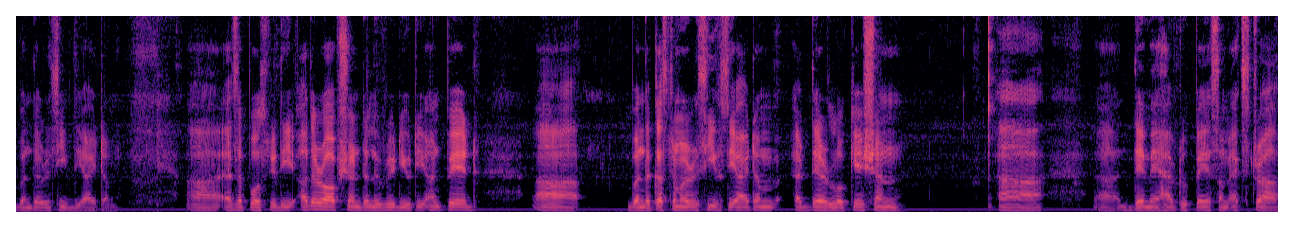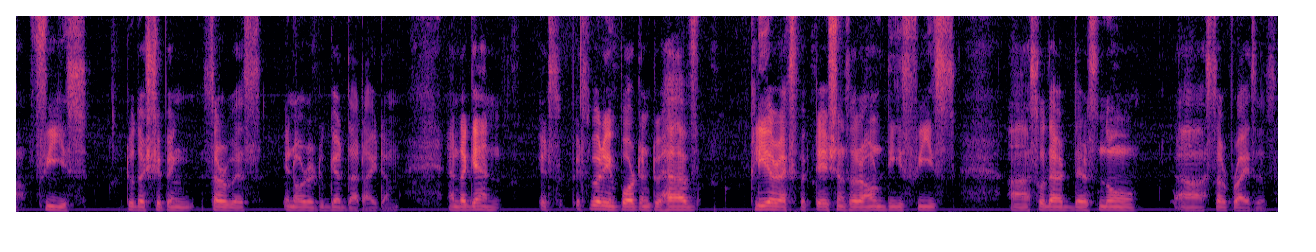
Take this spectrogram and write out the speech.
when they receive the item. Uh, as opposed to the other option, delivery duty unpaid, uh, when the customer receives the item at their location, uh, uh, they may have to pay some extra fees to the shipping service in order to get that item. And again, it's, it's very important to have clear expectations around these fees uh, so that there's no uh, surprises.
